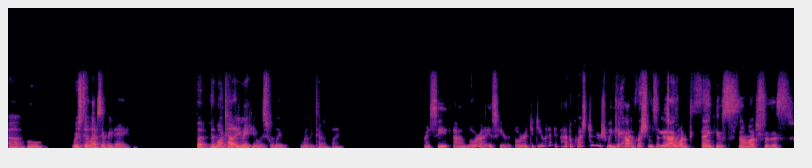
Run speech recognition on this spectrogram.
uh, who risk their lives every day. But the mortality rate here was really, really terrifying. I see uh, Laura is here. Laura, did you have a question or should we kick yes. off questions at yeah, this point? I want to thank you so much for this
